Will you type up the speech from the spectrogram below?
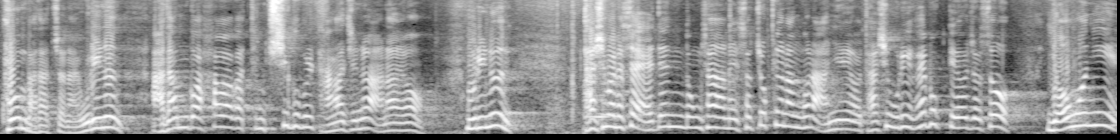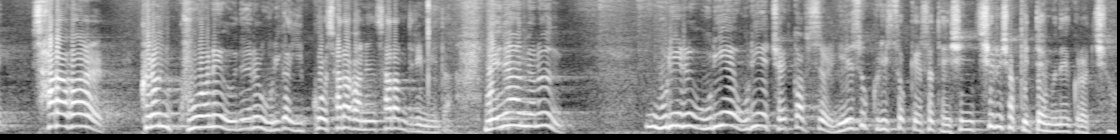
구원받았잖아요. 우리는 아담과 하와 같은 취급을 당하지는 않아요. 우리는 다시 말해서 에덴 동산에서 쫓겨난 건 아니에요. 다시 우리 회복되어져서 영원히 살아갈 그런 구원의 은혜를 우리가 입고 살아가는 사람들입니다. 왜냐하면은 우리를 우리의 우리의 죄값을 예수 그리스도께서 대신 치르셨기 때문에 그렇죠.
